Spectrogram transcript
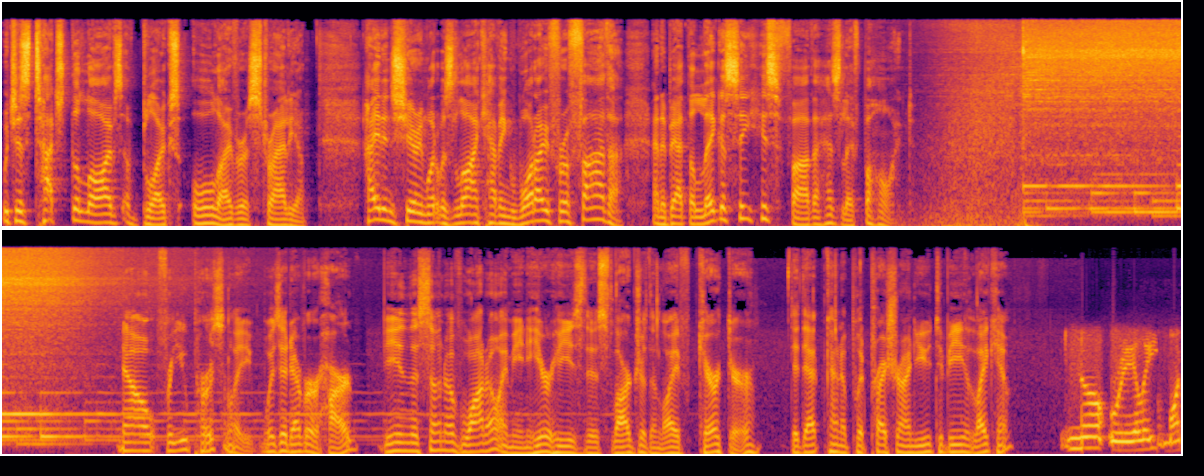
which has touched the lives of blokes all over Australia. Haydn's sharing what it was like having Watto for a father and about the legacy his father has left behind. Now, for you personally, was it ever hard being the son of Watto? I mean, here he's this larger than life character. Did that kind of put pressure on you to be like him? Not really. My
